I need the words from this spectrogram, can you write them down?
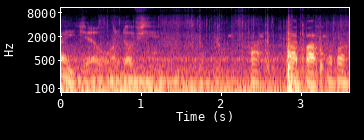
Aici unde o fi? Hai, hai, pa, pa.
